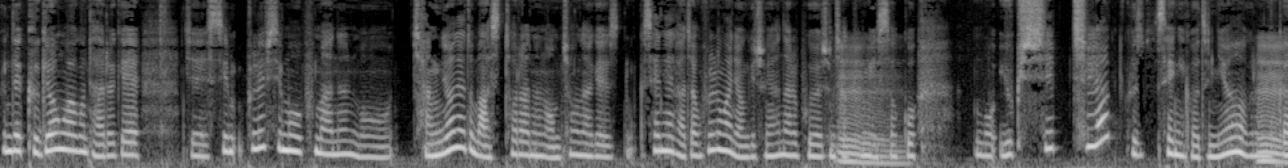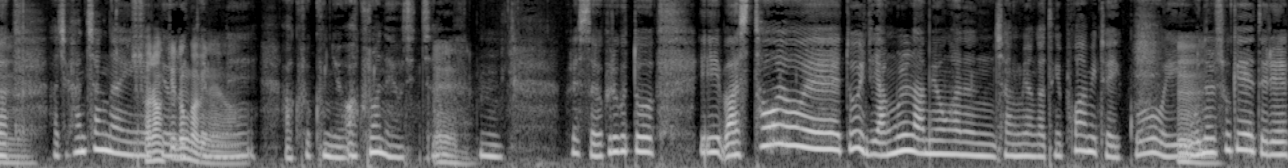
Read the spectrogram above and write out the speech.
근데 그 경우하고는 다르게 이제 심, 필립 시모 호프만은 뭐 작년에도 마스터라는 엄청나게 생애 가장 훌륭한 연기 중에 하나를 보여준 작품이 음. 있었고 뭐 67년 그 생이거든요. 그러니까 음. 아직 한창 나이에 저랑. 때문에. 아 그렇군요. 아 그러네요, 진짜. 예. 음. 그랬어요. 그리고 또 이 마스터에도 이제 약물 남용하는 장면 같은 게 포함이 돼 있고 이 음. 오늘 소개해드릴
